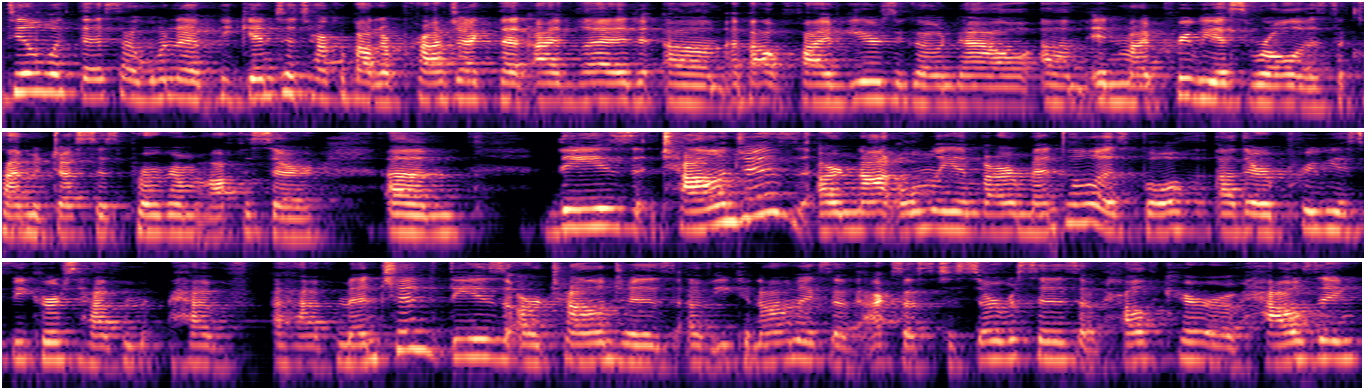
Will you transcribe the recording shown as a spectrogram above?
deal with this, I want to begin to talk about a project that I led um, about five years ago now um, in my previous role as the Climate Justice Program Officer. Um, these challenges are not only environmental, as both other previous speakers have have have mentioned. These are challenges of economics, of access to services, of healthcare, of housing,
